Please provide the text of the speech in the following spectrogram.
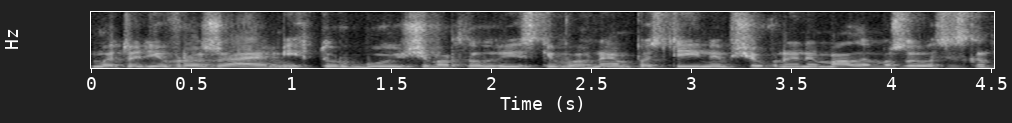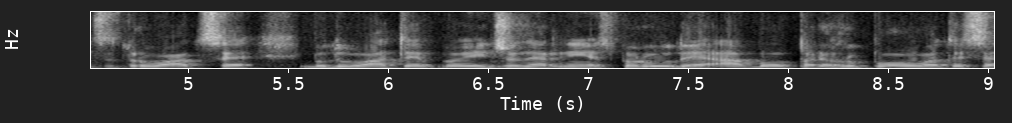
Ми тоді вражаємо їх турбуючим артилерійським вогнем постійним, щоб вони не мали можливості сконцентруватися, будувати інженерні споруди або перегруповуватися.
